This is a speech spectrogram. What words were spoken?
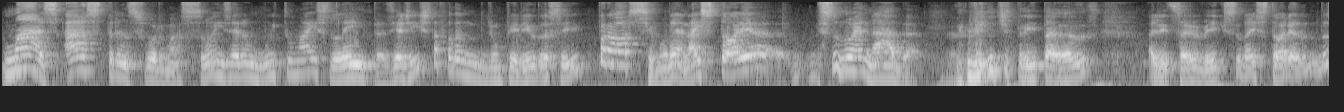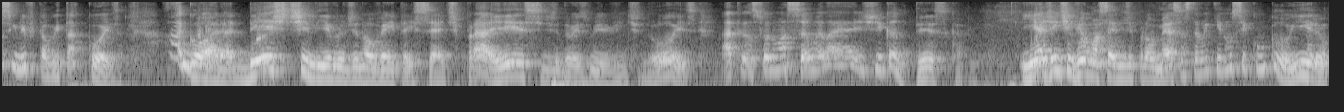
Mas as transformações eram muito mais lentas. E a gente está falando de um período assim próximo, né? Na história, isso não é nada. 20, 30 anos, a gente sabe bem que isso na história não significa muita coisa. Agora, deste livro de 97 para esse de 2022, a transformação ela é gigantesca. E a gente vê uma série de promessas também que não se concluíram.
